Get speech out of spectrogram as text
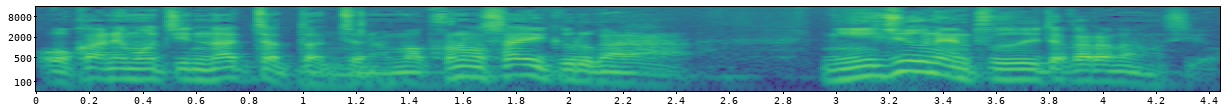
お金持ちになっちゃったっていうのは、まあ、このサイクルが20年続いたからなんですよ。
